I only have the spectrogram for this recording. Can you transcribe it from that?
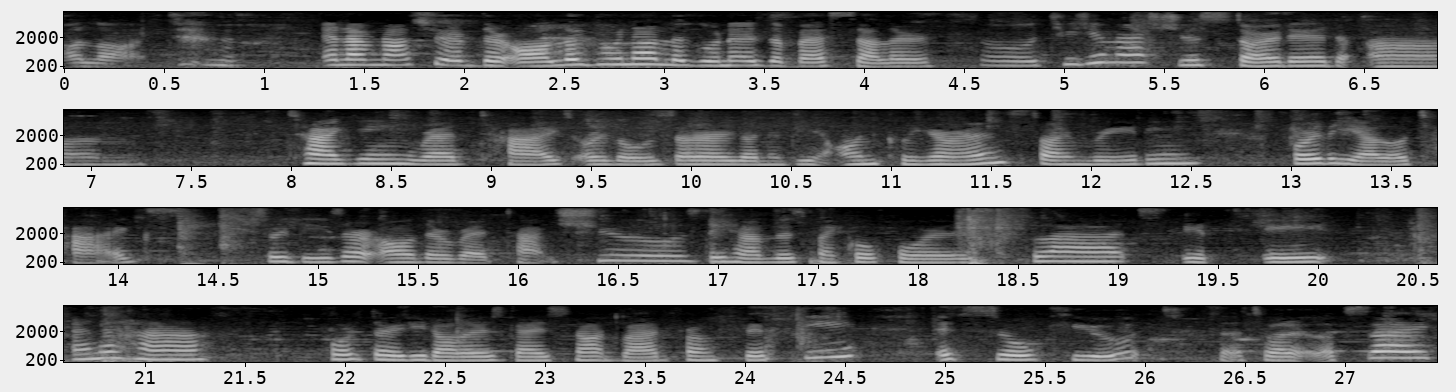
a lot. and I'm not sure if they're all Laguna. Laguna is the best seller. So TJ Maxx just started um, tagging red tags or those that are going to be on clearance. So I'm waiting for the yellow tags. So these are all the red tag shoes. They have this Michael Kors flats. It's eight and a half for $30 guys. Not bad from 50 It's so cute. That's what it looks like.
